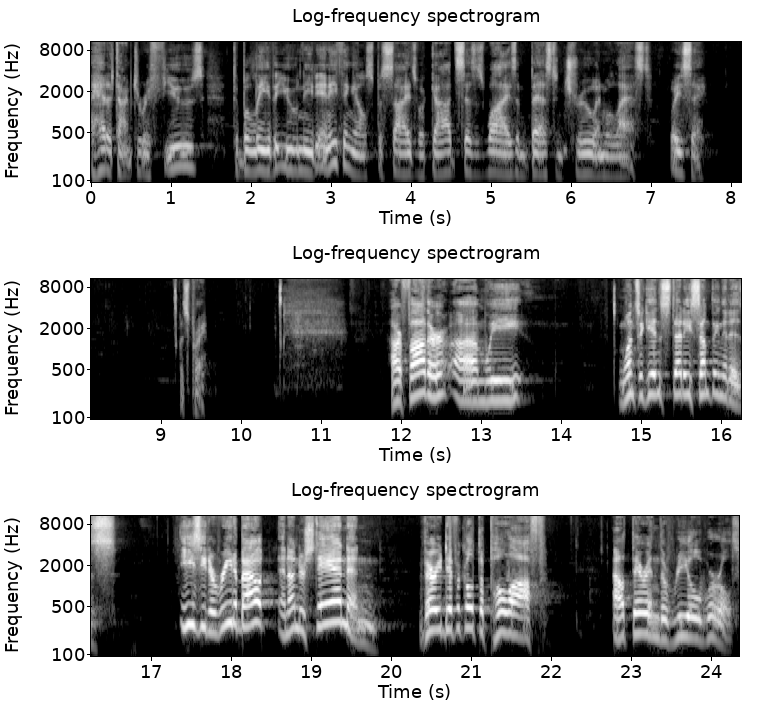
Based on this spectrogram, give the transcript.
ahead of time to refuse to believe that you need anything else besides what God says is wise and best and true and will last. What do you say? Let's pray. Our Father, um, we once again study something that is easy to read about and understand and very difficult to pull off out there in the real world.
